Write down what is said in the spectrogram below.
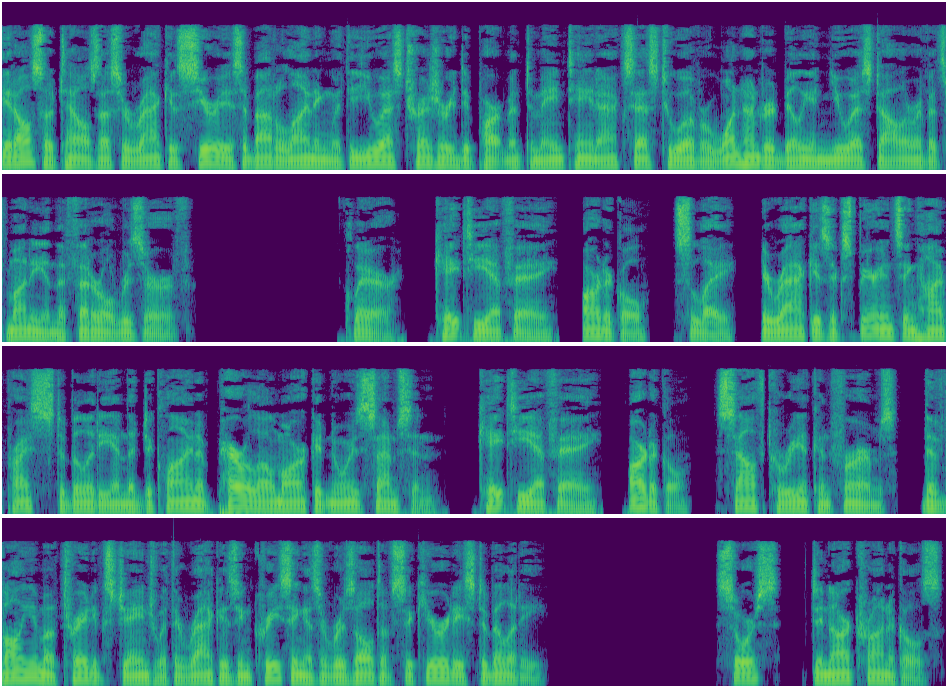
It also tells us Iraq is serious about aligning with the U.S. Treasury Department to maintain access to over 100 billion US dollar of its money in the Federal Reserve. Claire, KTFA, article, Saleh, Iraq is experiencing high price stability and the decline of parallel market noise Samson, KTFA, article, South Korea confirms, the volume of trade exchange with Iraq is increasing as a result of security stability. Source, Dinar Chronicles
